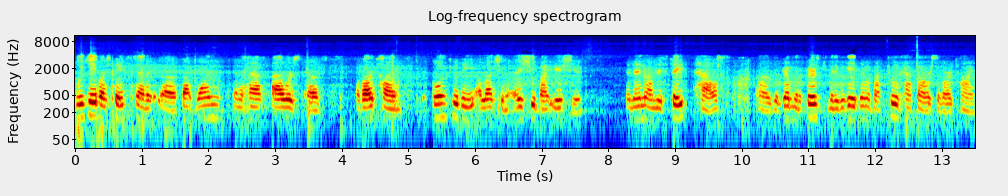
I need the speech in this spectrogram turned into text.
we gave our state senate uh, about one and a half hours of, of our time going through the election issue by issue. And then on the state house, uh, the government affairs committee, we gave them about two and a half hours of our time,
